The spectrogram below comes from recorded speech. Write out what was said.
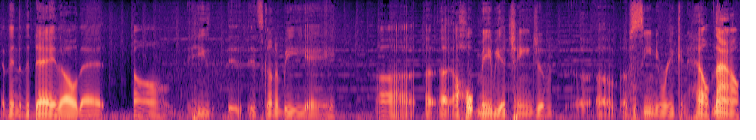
at the end of the day, though, that um, he it, it's going to be a, uh, a, a hope maybe a change of, of, of scenery can help. Now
